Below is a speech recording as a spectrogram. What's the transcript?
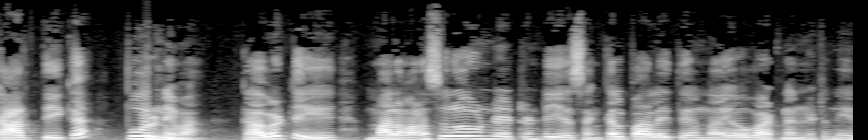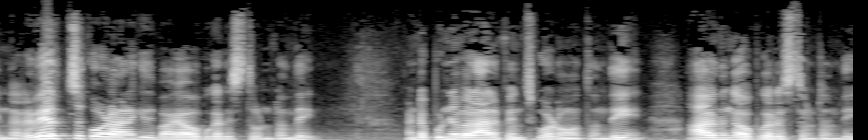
కార్తీక పూర్ణిమ. కాబట్టి మన మనసులో ఉండేటువంటి ఏ సంకల్పాలు అయితే ఉన్నాయో వాటిని అన్నిటినీ నెరవేర్చుకోవడానికి ఇది బాగా ఉపకరిస్తూ ఉంటుంది. అంటే పుణ్యబలాన్ని పెంచుకోవడం అవుతుంది. ఆ విధంగా ఉపకరిస్తుంటుంది.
